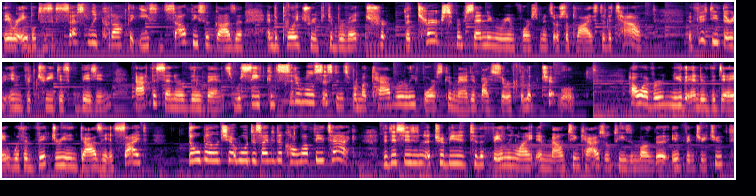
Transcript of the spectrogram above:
They were able to successfully cut off the east and southeast of Gaza and deploy troops to prevent tr- the Turks from sending reinforcements or supplies to the town. The 53rd Infantry Division, at the center of the advance, received considerable assistance from a cavalry force commanded by Sir Philip Chetwode. However, near the end of the day, with a victory in Gaza in sight, Dobell and Chetwode decided to call off the attack. The decision, attributed to the failing light and mounting casualties among the infantry troops,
